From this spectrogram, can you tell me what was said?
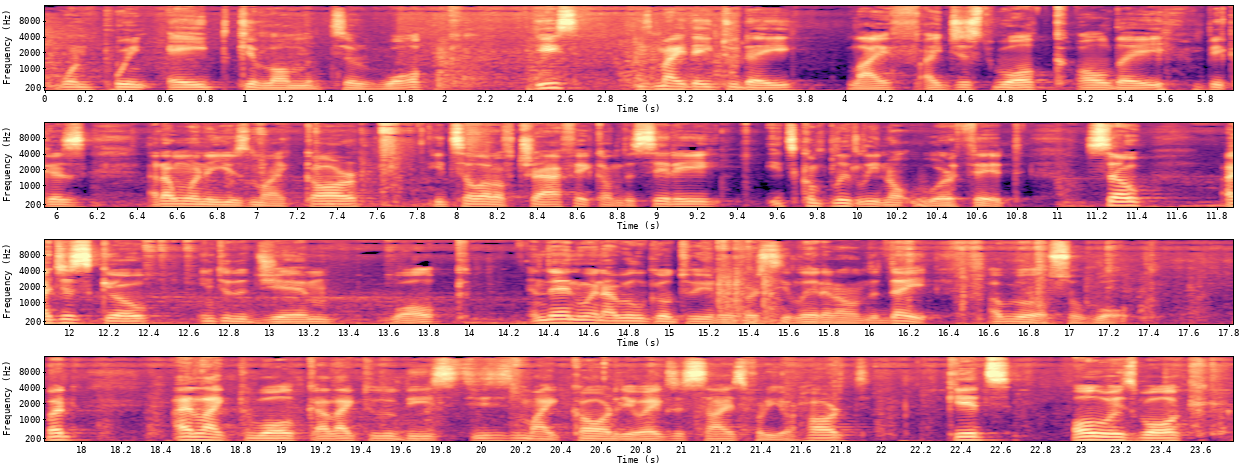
1.8 kilometer walk. This is my -day life. I just walk all day because I don't want to use my car. It's a lot of traffic on the city. It's completely not worth it. So I just go into the gym, walk, and then when I will go to university later on the day, I will also walk. But I like to walk, I like to do this. This is my cardio exercise for your heart. Kids, always walk,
